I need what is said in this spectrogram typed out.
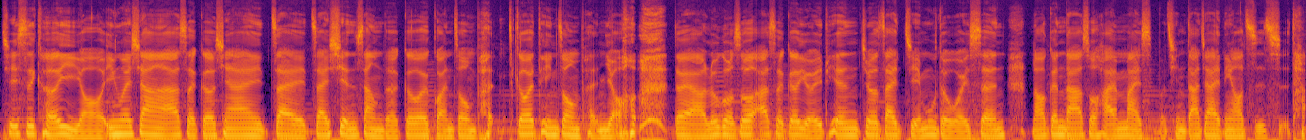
其实可以哦，因为像阿 Sir 哥现在在在线上的各位观众朋、各位听众朋友，对啊，如果说阿 Sir 哥有一天就在节目的尾声，然后跟大家说他在卖什么，请大家一定要支持他。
